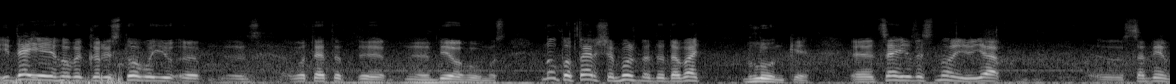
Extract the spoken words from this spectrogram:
І де я його використовую, е, этот е, е, біогумус? Ну, по-перше, можна додавати в лунки. Е, Цією весною я е, садив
